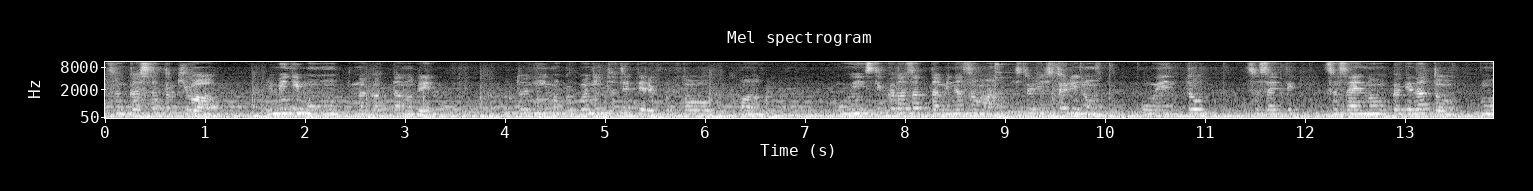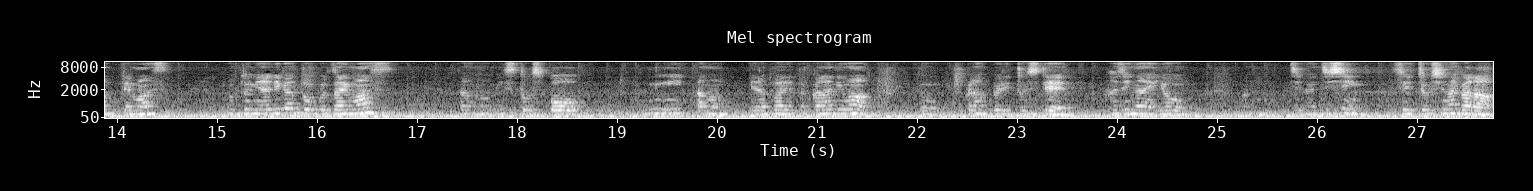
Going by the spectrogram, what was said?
参加した時は夢にも思ってなかったので本当に今ここに立ててることは応援してくださった皆様一人一人の応援と支えて支えのおかげだと思ってます。本当にありがとうございます。あのミストスポにあの選ばれたからにはグランプリとして恥じないようあの自分自身成長しながら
